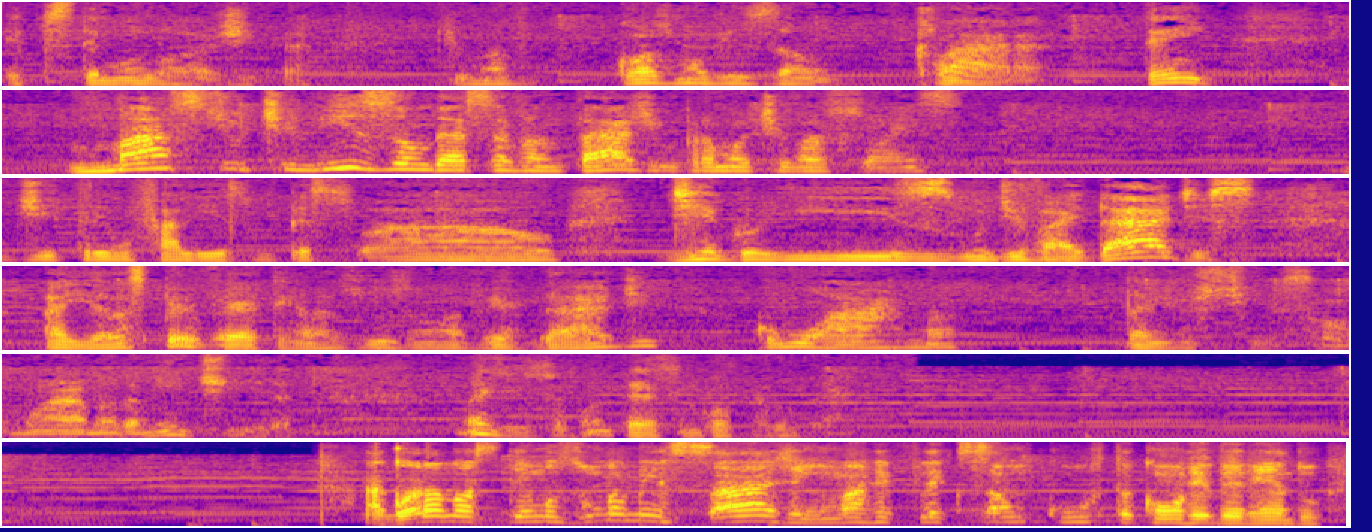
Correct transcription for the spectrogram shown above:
epistemológica, que uma cosmovisão clara tem, mas se utilizam dessa vantagem para motivações de triunfalismo pessoal, de egoísmo, de vaidades, aí elas pervertem, elas usam a verdade como arma da injustiça, como arma da mentira. Mas isso acontece em qualquer lugar. Agora nós temos uma mensagem, uma reflexão curta com o reverendo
